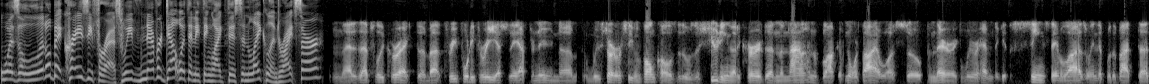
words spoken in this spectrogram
was a little bit crazy for us. We've never dealt with anything like this in Lakeland, right, sir? That is absolutely correct. About 3:43 yesterday afternoon, um, we started receiving phone calls that there was a shooting that occurred in the 900 block of North Iowa. So from there, we were having to get the scene stabilized. We ended up with about uh,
